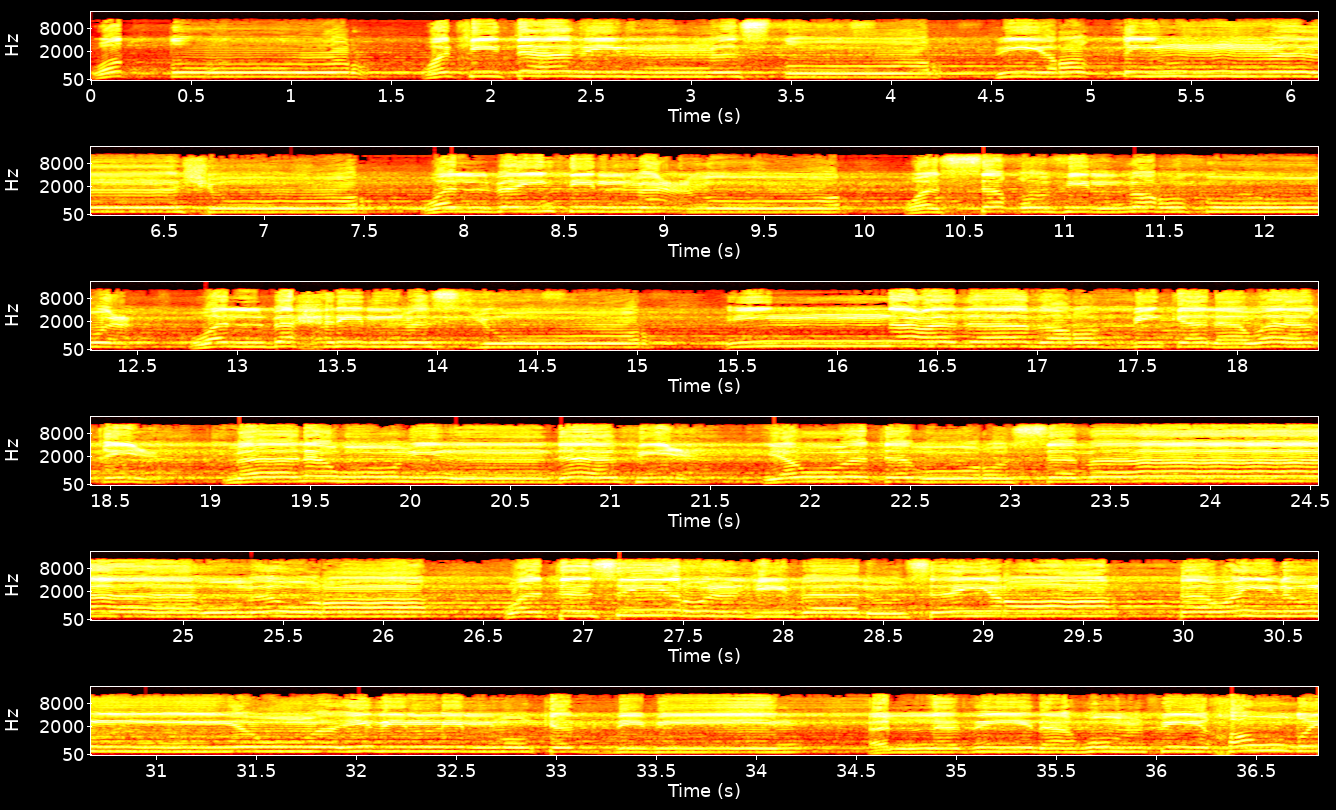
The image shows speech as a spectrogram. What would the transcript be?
والطور وكتاب مسطور في رق منشور والبيت المعمور والسقف المرفوع والبحر المسجور إن عذاب ربك لواقع ما له من دافع يوم تمور السماء مورا وتسير الجبال سيرا فويل يومئذ للمكذبين. الذين هم في خوض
